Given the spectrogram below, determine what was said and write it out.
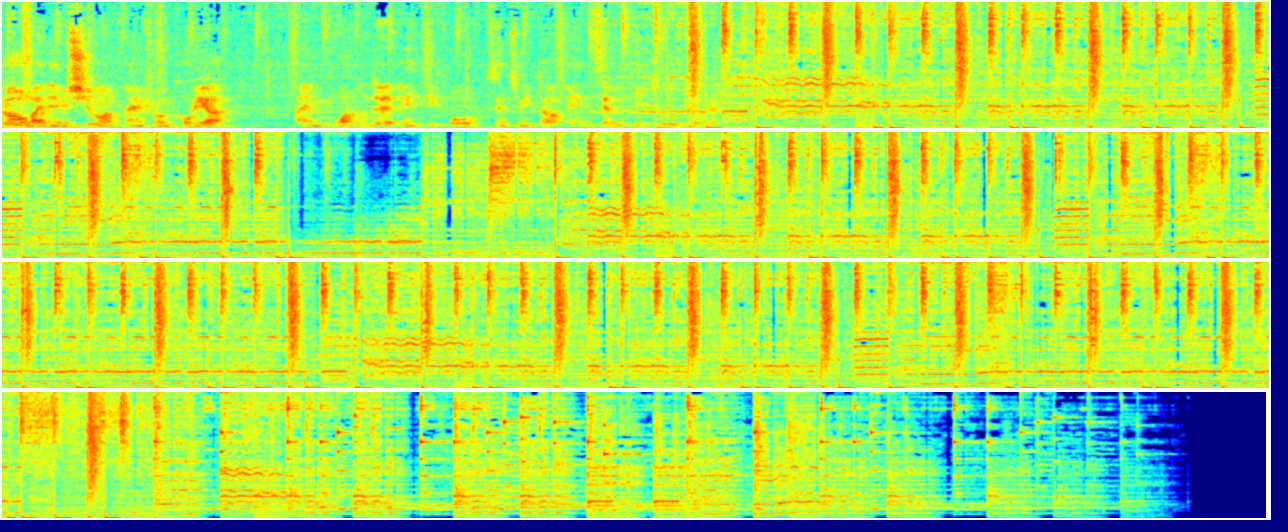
Hello, my name is Shiwon. I'm from Korea. I'm 184 centimeter and 72 kg.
